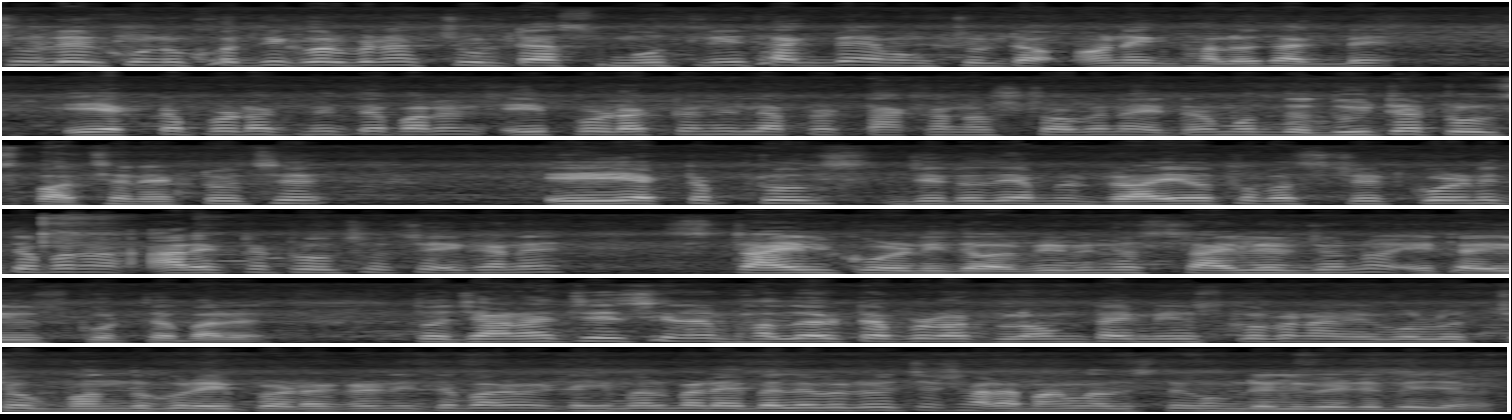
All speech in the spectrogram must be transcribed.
চুলের কোনো ক্ষতি করবে না, চুলটা স্মুথলি থাকবে এবং চুলটা অনেক ভালো থাকবে। এই একটা প্রোডাক্ট নিতে পারেন। এই প্রোডাক্টটা নিলে আপনার টাকা নষ্ট হবে না। এটার মধ্যে দুইটা টুলস পাচ্ছেন। একটা হচ্ছে এই একটা টুলস যেটা দিয়ে আপনি ড্রাই অথবা স্ট্রেট করে নিতে পারেন আরেকটা টুলস হচ্ছে এখানে স্টাইল করে নিতে পারেন, বিভিন্ন স্টাইলের জন্য এটা ইউজ করতে পারেন। তো যারা চেয়েছিলেন ভালো একটা প্রোডাক্ট লং টাইম ইউজ করবেন, আমি বলব চোখ বন্ধ করে এই প্রোডাক্টটা নিতে পারবেন, এটা হিমালবার অ্যাভেলেবেল রয়েছে, সারা বাংলাদেশ থেকে হোম ডেলিভারি পেয়ে যাবেন।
